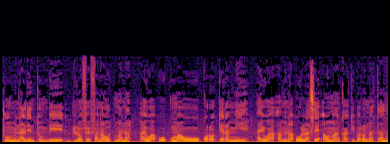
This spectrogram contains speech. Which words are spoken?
tun minalen tun bɛ dulɔ fɛ fana o tuma na ayiwa o kumaw kɔrɔ kɛra min ye ayiwa an bɛna o lase aw ma an ka kibaru nata la.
